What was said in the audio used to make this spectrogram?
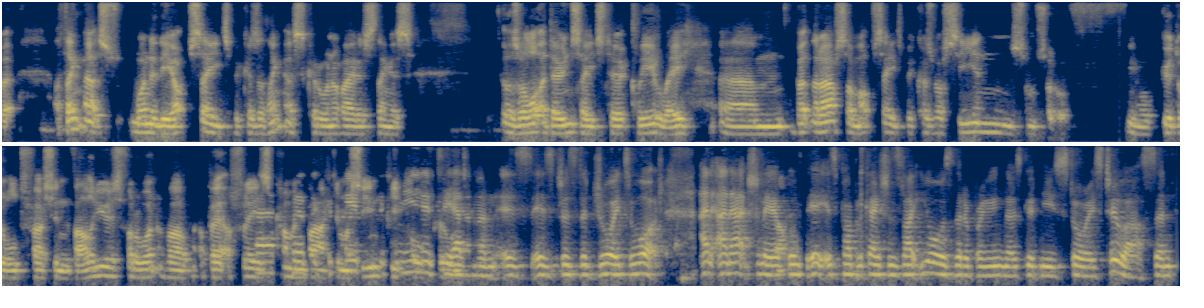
But I think that's one of the upsides because I think this coronavirus thing is there's a lot of downsides to it clearly, um, but there are some upsides because we're seeing some sort of you know good old fashioned values for want of a, a better phrase coming back and we're seeing the people community element is is just a joy to watch. And and actually of course it is publications like yours that are bringing those good news stories to us. And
